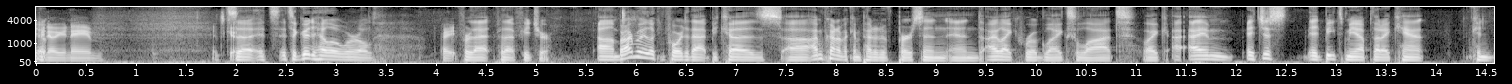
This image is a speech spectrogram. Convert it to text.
We know your name. It's it's good. a it's it's a good hello world right. for that for that feature. Um, but I'm really looking forward to that because uh, I'm kind of a competitive person and I like roguelikes a lot. Like I, I'm, it just it beats me up that I can't can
